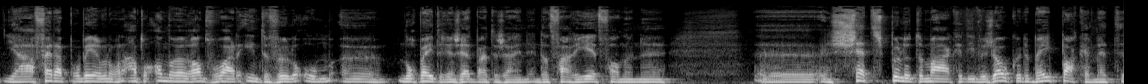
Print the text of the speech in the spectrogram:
ja, verder proberen we nog een aantal andere randvoorwaarden in te vullen om uh, nog beter inzetbaar te zijn. En dat varieert van een, uh, een set spullen te maken die we zo kunnen meepakken met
